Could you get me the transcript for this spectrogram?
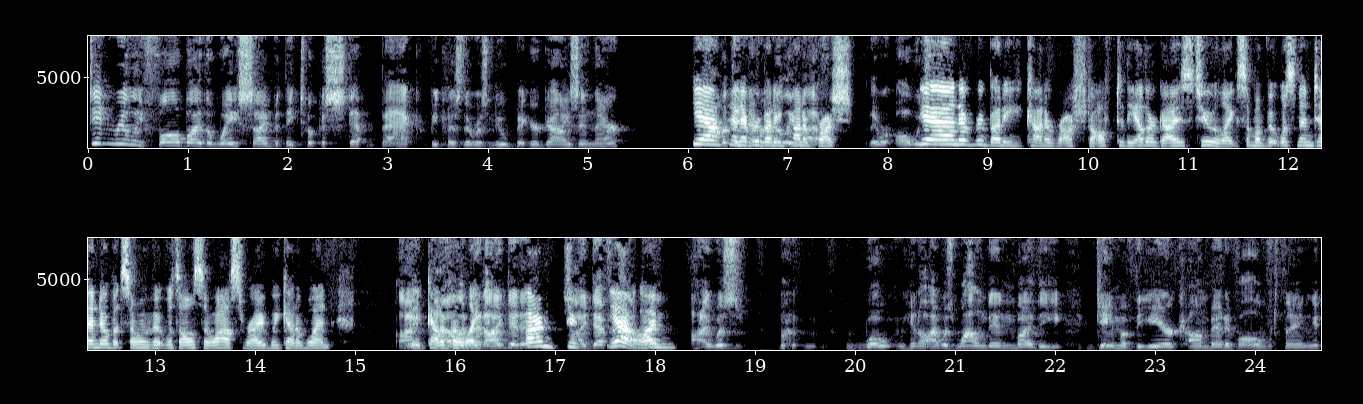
didn't really fall by the wayside, but they took a step back because there was new, bigger guys in there. Yeah, and everybody really kind left. of rushed. They were always Yeah, there. and everybody kind of rushed off to the other guys too. Like some of it was Nintendo, but some of it was also us, right? We kind of went. I kind of felt like, I did it. I'm I definitely yeah, did I'm- it. I was, wo- you know, I was wound in by the Game of the Year Combat Evolved thing.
